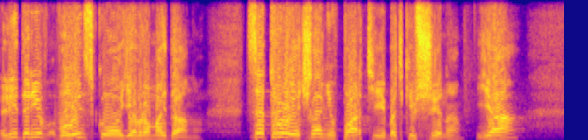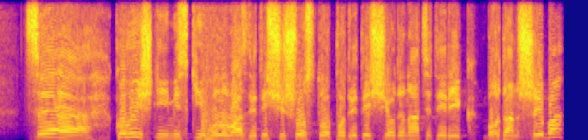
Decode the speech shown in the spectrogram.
лідерів Волинського Євромайдану. Це троє членів партії Батьківщина, я, це колишній міський голова з 2006 по 2011 рік Богдан Шиба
